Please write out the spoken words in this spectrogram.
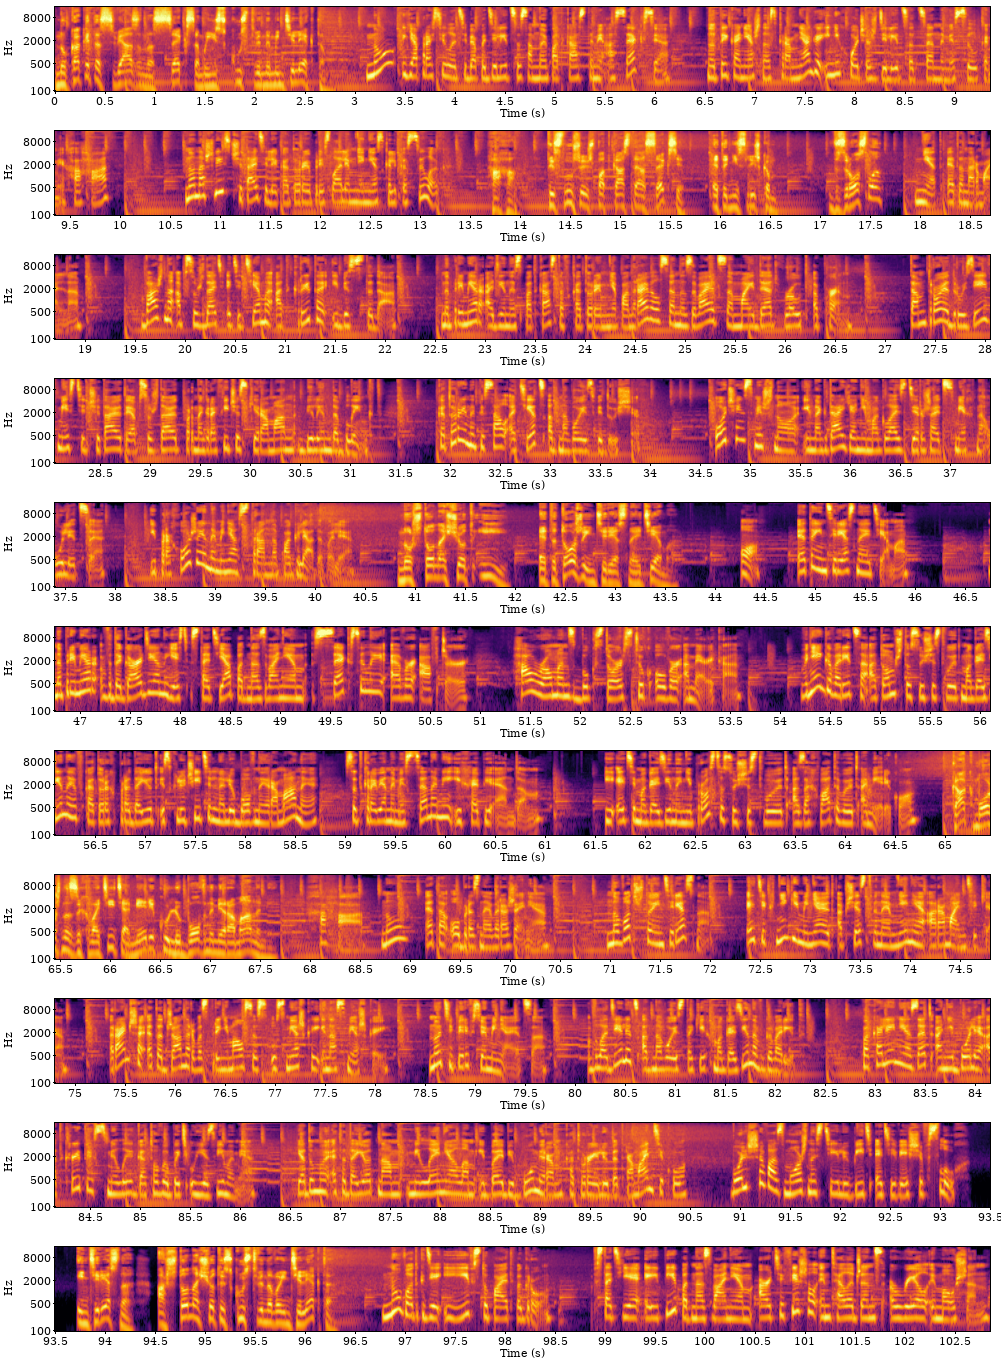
Но как это связано с сексом и искусственным интеллектом? Ну, я просила тебя поделиться со мной подкастами о сексе, но ты, конечно, скромняга и не хочешь делиться ценными ссылками, ха-ха. Но нашлись читатели, которые прислали мне несколько ссылок. Ха-ха, ты слушаешь подкасты о сексе? Это не слишком взросло? Нет, это нормально. Важно обсуждать эти темы открыто и без стыда. Например, один из подкастов, который мне понравился, называется «My Dad Wrote a Porn». Там трое друзей вместе читают и обсуждают порнографический роман «Белинда Блинкт», который написал отец одного из ведущих. Очень смешно, иногда я не могла сдержать смех на улице, и прохожие на меня странно поглядывали. Но что насчет «и»? Это тоже интересная тема. О, это интересная тема. Например, в The Guardian есть статья под названием «Sexily Ever After – How Romance Bookstores Took Over America». В ней говорится о том, что существуют магазины, в которых продают исключительно любовные романы с откровенными сценами и хэппи-эндом. И эти магазины не просто существуют, а захватывают Америку. Как можно захватить Америку любовными романами? Ха-ха. Ну, это образное выражение. Но вот что интересно. Эти книги меняют общественное мнение о романтике. Раньше этот жанр воспринимался с усмешкой и насмешкой. Но теперь все меняется. Владелец одного из таких магазинов говорит, Поколение Z, они более открыты, смелы, готовы быть уязвимыми. Я думаю, это дает нам, миллениалам и бэби-бумерам, которые любят романтику, больше возможностей любить эти вещи вслух. Интересно, а что насчет искусственного интеллекта? Ну вот где ИИ вступает в игру. В статье AP под названием Artificial Intelligence a Real Emotion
